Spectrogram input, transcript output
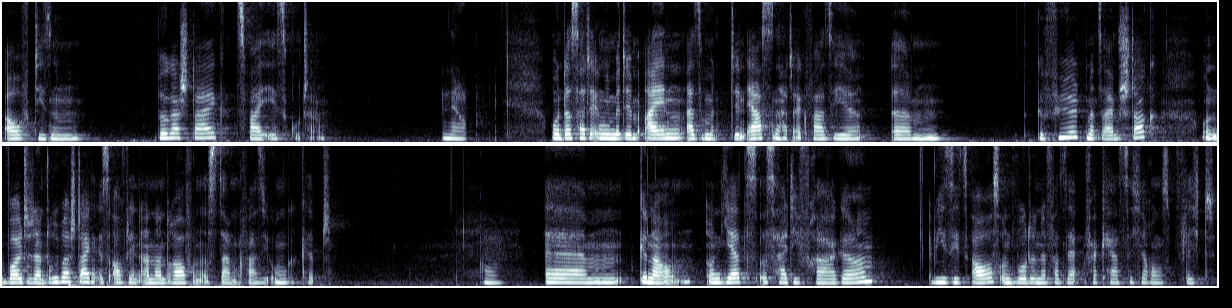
auf diesem Bürgersteig zwei E-Scooter. ja. Und das hat er irgendwie mit dem einen, also mit den ersten hat er quasi ähm, gefühlt mit seinem Stock und wollte dann drüber steigen, ist auf den anderen drauf und ist dann quasi umgekippt. Oh. Ähm, genau. Und jetzt ist halt die Frage, wie sieht's aus und wurde eine Verse Verkehrssicherungspflicht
